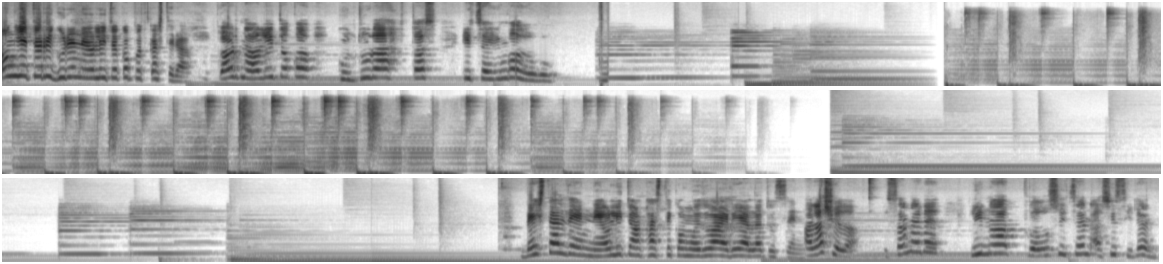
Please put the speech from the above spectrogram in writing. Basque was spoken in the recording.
Ongi etorri gure neoliteko podcastera. Gaur neolitoko kulturataz hitz egingo dugu. Bestalde neolitoan jazteko modua ere aldatu zen. Alaxe da, izan ere, linoa produzitzen hasi ziren.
